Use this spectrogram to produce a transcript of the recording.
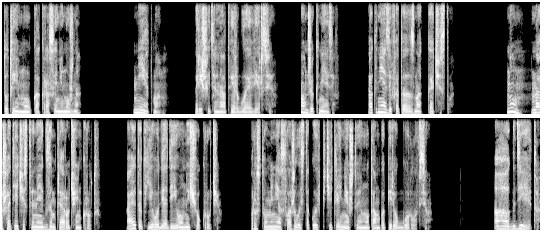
то ты ему как раз и не нужна? Нет, мам, решительно отвергла я версию. Он же Князев. А Князев — это знак качества. Ну, наш отечественный экземпляр очень крут. А этот его дядя, и он еще круче. Просто у меня сложилось такое впечатление, что ему там поперек горла все. А где это?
